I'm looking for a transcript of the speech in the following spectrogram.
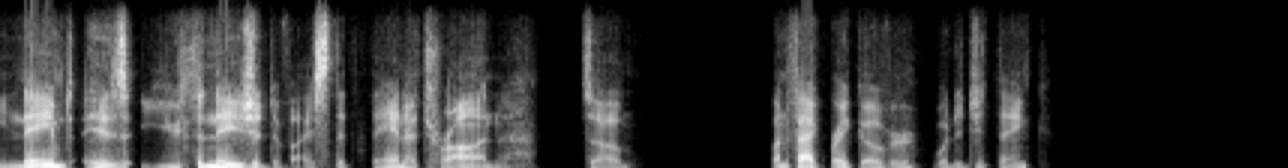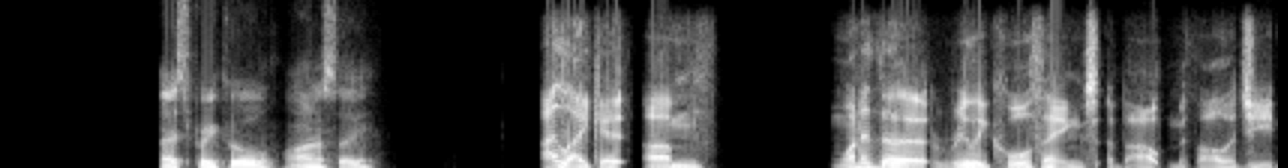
he named his euthanasia device the Thanatron. So, fun fact break over. What did you think? That's pretty cool, honestly. I like it. Um, one of the really cool things about mythology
